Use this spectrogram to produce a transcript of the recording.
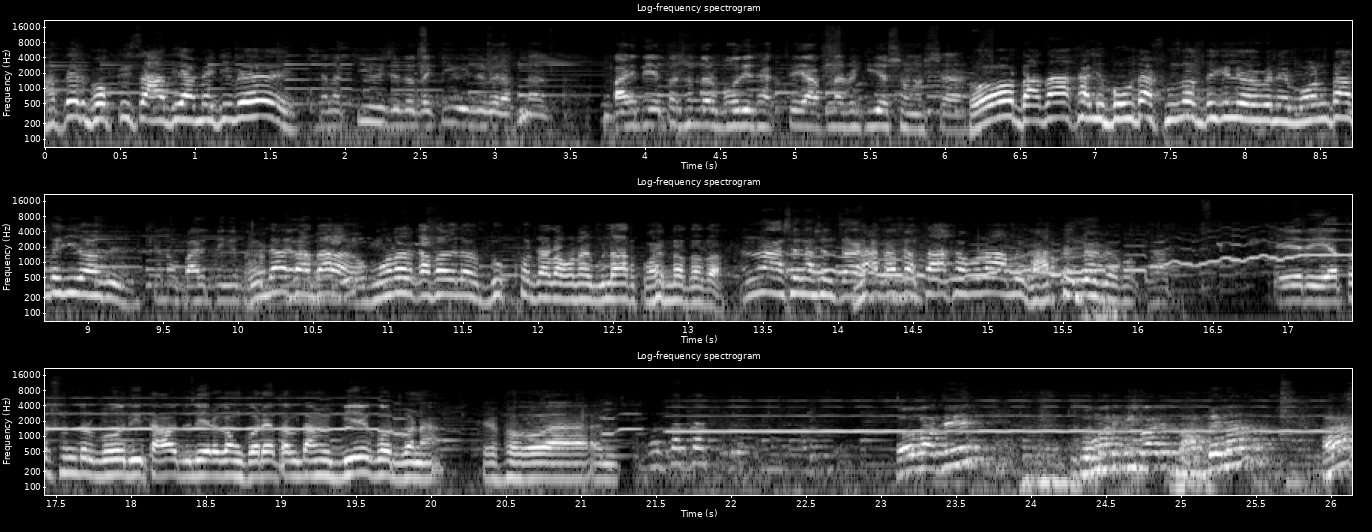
হাতের ভক্তি চা দিয়া মেটিবে। কেন কি হয়েছে দাদা কি হয়েছে আপনার? বাড়িতে এত সুন্দর বৌদি থাকতে আপনার কি সমস্যা? ও দাদা খালি বউটা সুন্দর দেখিলে হবে না মনটা দেখি হবে। বাড়ি থেকে ভাত ওইটা দেয় না দাদা মনের কথা হইলে দুঃখ দাদা অনেকগুলো আর কহেন না দাদা। না আসেন আসেন চা দাদা চা খাব না আমি ভাত এর এত সুন্দর বৌদি তাও যদি এরকম করে তাহলে তো আমি বিয়ে করব না। হে ভগবান। বাজি তোমার কি বাড়ি ভাববে না? হ্যাঁ?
